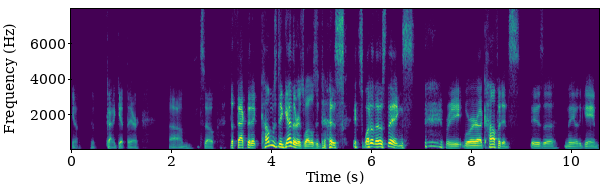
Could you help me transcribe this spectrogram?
you know, kind of get there. Um, so the fact that it comes together as well as it does, it's one of those things where you, where uh, confidence is a uh, name of the game.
